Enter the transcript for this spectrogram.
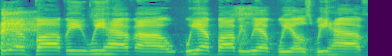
we have Bobby. We have uh, we have Bobby. We have Wheels. We have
